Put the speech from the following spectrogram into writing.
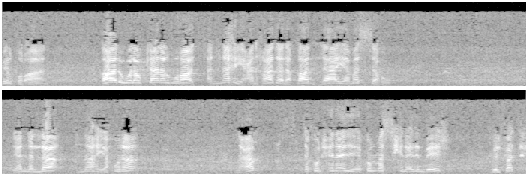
بالقرآن. قالوا ولو كان المراد النهي عن هذا لقال لا يمسه لأن اللا النهي هنا نعم تكون حينئذ يكون مس حينئذ بإيش؟ بالفتح.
